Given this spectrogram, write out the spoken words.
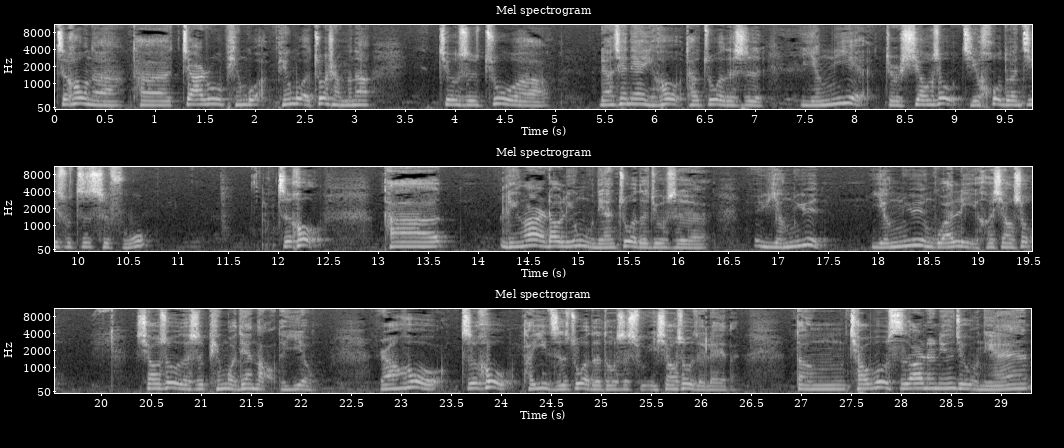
之后呢，他加入苹果，苹果做什么呢？就是做两千年以后，他做的是营业，就是销售及后端技术支持服务。之后。他零二到零五年做的就是营运、营运管理和销售，销售的是苹果电脑的业务。然后之后他一直做的都是属于销售这类的。等乔布斯二零零九年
